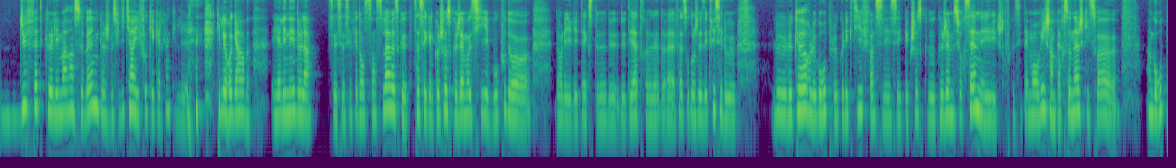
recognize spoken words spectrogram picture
du fait que les marins se baignent que je me suis dit, tiens, il faut qu'il y ait quelqu'un qui les, regarde. Et elle est née de là. Ça s'est fait dans ce sens-là, parce que ça, c'est quelque chose que j'aime aussi et beaucoup dans, les, textes de, de théâtre, de la façon dont je les écris, c'est le, le, chœur, le groupe, le collectif. Enfin, c'est c'est quelque chose que, que j'aime sur scène et je trouve que c'est tellement riche, un personnage qui soit euh, un groupe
